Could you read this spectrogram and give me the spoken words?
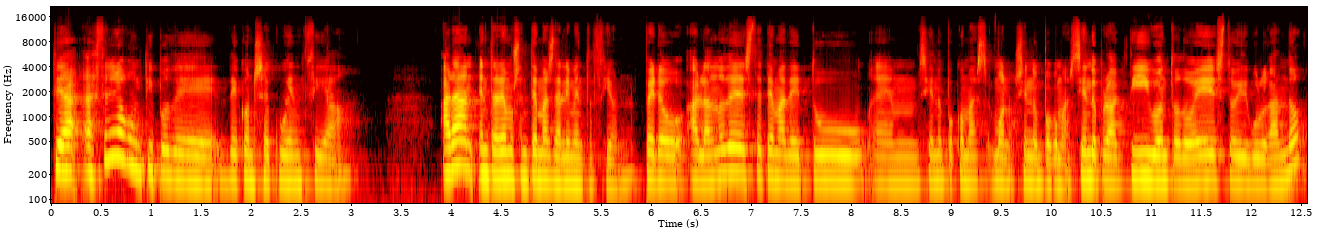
¿te ¿Has tenido algún tipo de, consecuencia? Ahora entraremos en temas de alimentación, pero hablando de este tema de tú em, siendo un poco más, bueno, siendo un poco más, siendo proactivo en todo esto y divulgando,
